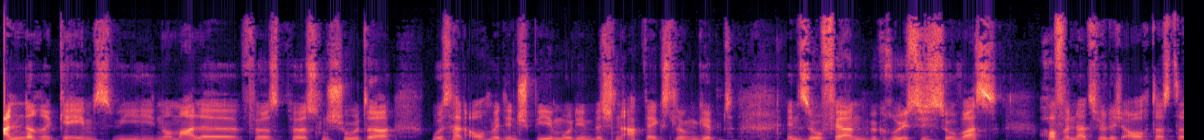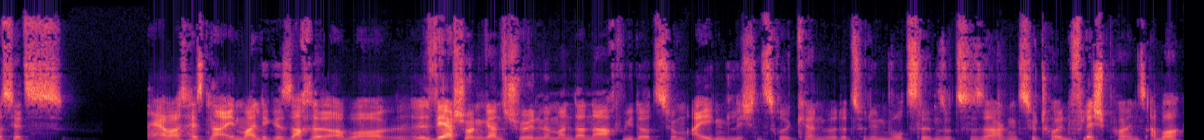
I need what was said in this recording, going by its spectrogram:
andere Games wie normale First-Person-Shooter, wo es halt auch mit den Spielmodi ein bisschen Abwechslung gibt. Insofern begrüße ich sowas. Hoffe natürlich auch, dass das jetzt, naja, was heißt eine einmalige Sache, aber wäre schon ganz schön, wenn man danach wieder zum Eigentlichen zurückkehren würde, zu den Wurzeln sozusagen, zu tollen Flashpoints. Aber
